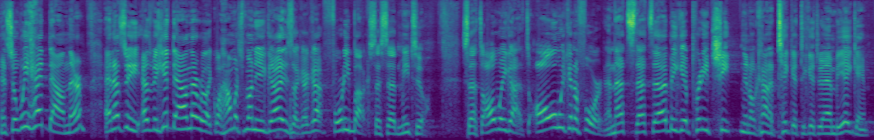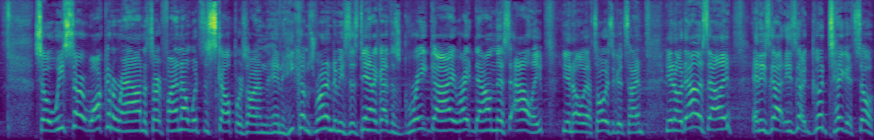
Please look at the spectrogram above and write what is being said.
And so we head down there, and as we as we get down there, we're like, well, how much money you got? He's like, I got 40 bucks. I said, me too. So that's all we got. It's all we can afford. And that's that's that'd be a pretty cheap, you know, kind of ticket to get to an NBA game. So we start walking around and start finding out what the scalpers are. And, and he comes running to me and says, Dan, I got this great guy right down this alley. You know, that's always a good sign. You know, down this alley, and he's got he's got good tickets. So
